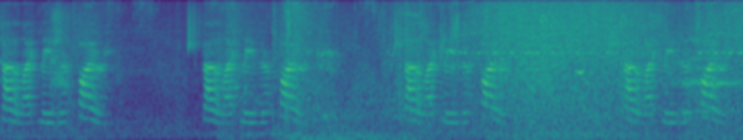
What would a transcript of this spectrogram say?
Satellite laser firing. Satellite laser firing. Satellite laser firing. Satellite laser firing.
